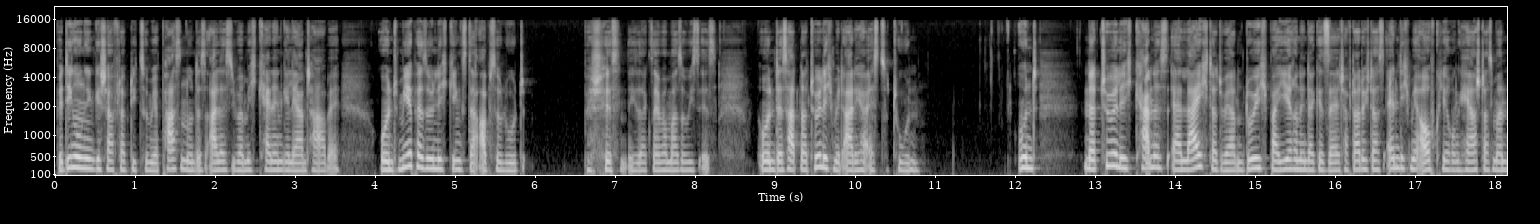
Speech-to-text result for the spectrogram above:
Bedingungen geschafft habe, die zu mir passen und das alles über mich kennengelernt habe. Und mir persönlich ging es da absolut beschissen. Ich sage es einfach mal so, wie es ist. Und das hat natürlich mit ADHS zu tun. Und Natürlich kann es erleichtert werden durch Barrieren in der Gesellschaft, dadurch, dass endlich mehr Aufklärung herrscht, dass man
